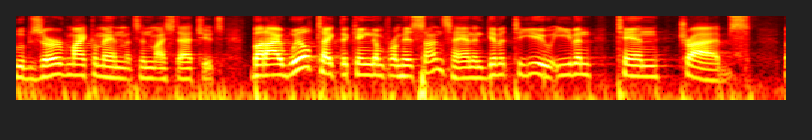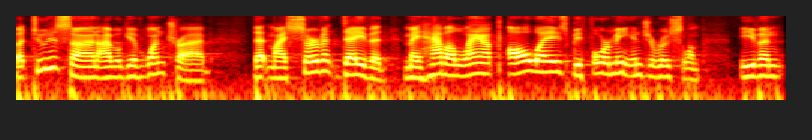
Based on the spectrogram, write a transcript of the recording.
who observed my commandments and my statutes. But I will take the kingdom from his son's hand and give it to you, even ten tribes. But to his son I will give one tribe, that my servant David may have a lamp always before me in Jerusalem, even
